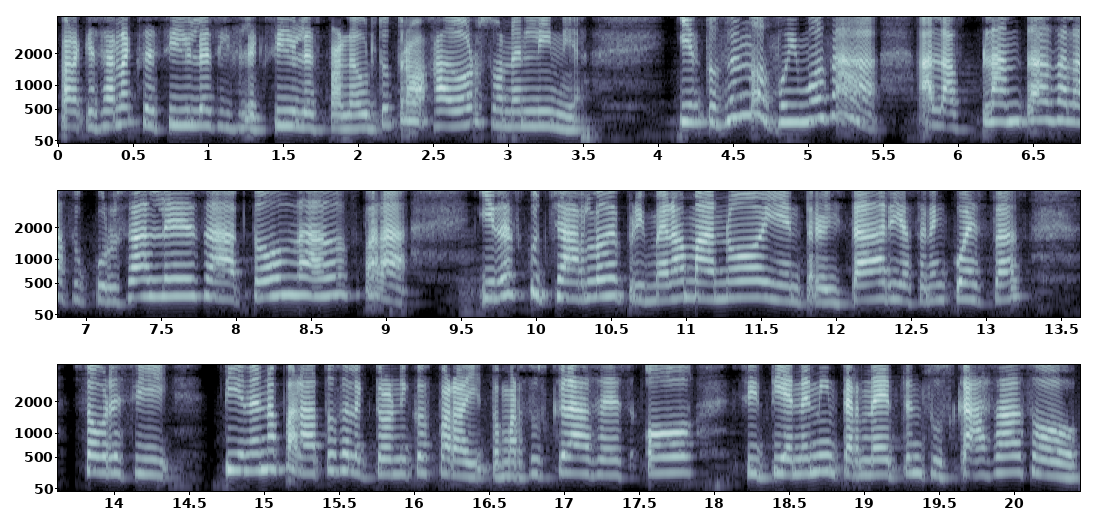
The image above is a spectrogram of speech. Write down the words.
para que sean accesibles y flexibles para el adulto trabajador, son en línea. Y entonces nos fuimos a, a, las plantas, a las sucursales, a todos lados para ir a escucharlo de primera mano y entrevistar y hacer encuestas sobre si tienen aparatos electrónicos para tomar sus clases o si tienen internet en sus casas o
